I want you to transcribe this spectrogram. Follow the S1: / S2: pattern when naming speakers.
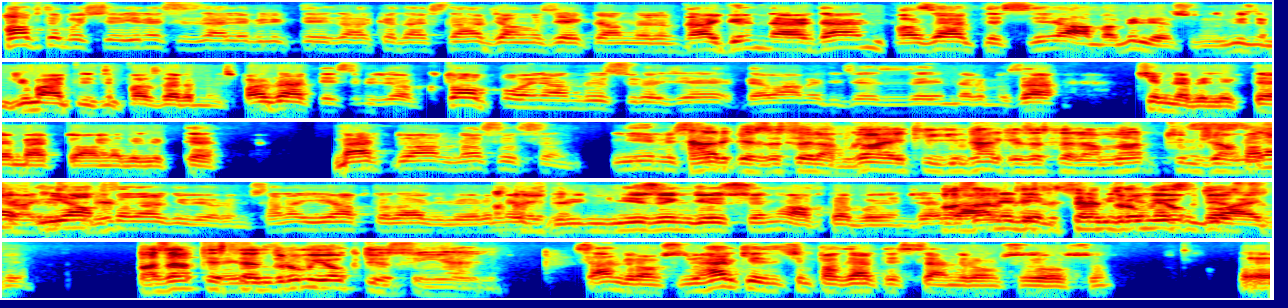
S1: Hafta başı yine sizlerle birlikteyiz arkadaşlar. Canlıca ekranlarında günlerden pazartesi ama biliyorsunuz bizim cumartesi pazarımız, pazartesimiz yok. Top oynandığı sürece devam edeceğiz yayınlarımıza. Kimle birlikte? Mert Doğan'la birlikte. Mert Doğan nasılsın? İyi misin?
S2: Herkese selam. Gayet iyiyim. Herkese selamlar. Tüm canlı
S1: Sana iyi
S2: ailesine.
S1: haftalar diliyorum. Sana iyi haftalar diliyorum.
S2: Aynen.
S1: yüzün gülsün hafta boyunca.
S2: Pazartesi sendromu yok diyorsun. Pazartesi sendromu yok diyorsun yani.
S1: Sendromsuz. Herkes için pazartesi sendromsuz olsun. Ee,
